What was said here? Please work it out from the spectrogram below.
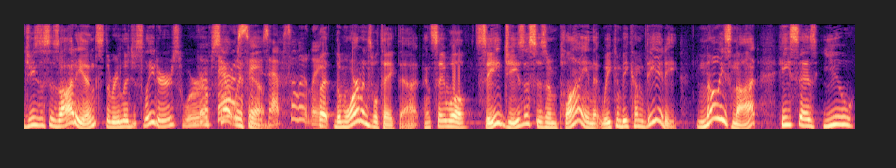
Jesus' audience, the religious leaders, were The upset with him. Absolutely. But the Mormons will take that and say, well, see, Jesus is implying that we can become deity. No, he's not. He says you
